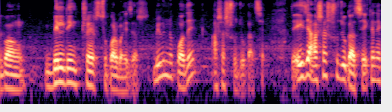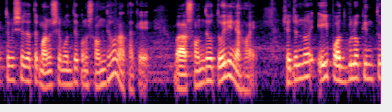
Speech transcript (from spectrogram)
এবং বিল্ডিং ট্রেড সুপারভাইজার বিভিন্ন পদে আসার সুযোগ আছে। তো এই যে আসার সুযোগ আছে এখানে একটা বিষয় যাতে মানুষের মধ্যে কোনো সন্দেহ না থাকে বা সন্দেহ তৈরি না হয় সেজন্য এই পদগুলো কিন্তু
